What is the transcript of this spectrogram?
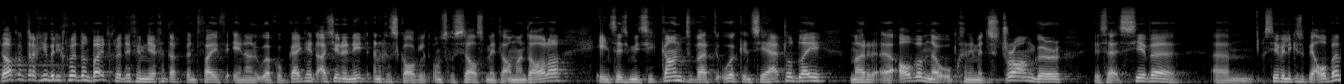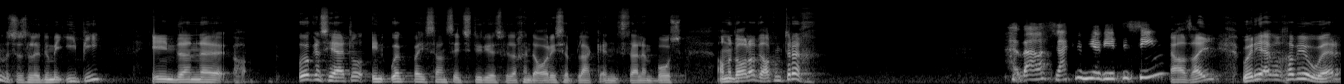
Welkom terug hier by die Groot Ontbyt Groot FM 90.5 en dan ook op kyk net as jy nou net ingeskakel het ons gesels met Amandala en sy's musikant wat ook in Seattle bly, maar 'n uh, album nou opgeneem met Stronger. Dis 'n sewe ehm um, sewe liedjies op die album, soos hulle noem 'n EP. En dan uh, ook in Seattle en ook by Sunset Studios, 'n legendariese plek in Stellenbosch. Amandala, welkom terug. Wel, lekker om jou weer te sien. Ja, sy. Hoor jy ek wil gou weer hoor.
